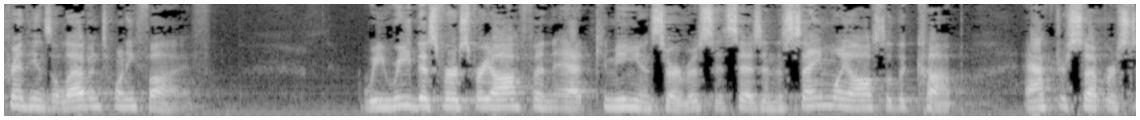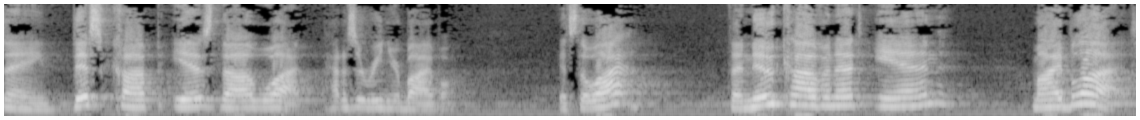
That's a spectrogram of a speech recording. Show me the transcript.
Corinthians 11 25. We read this verse very often at communion service. It says, In the same way also the cup after supper, saying, This cup is the what? How does it read in your Bible? It's the what? The new covenant in my blood.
